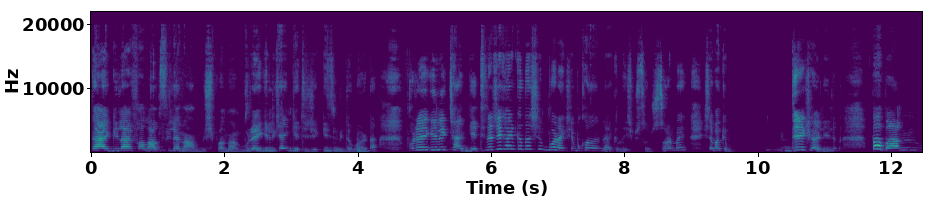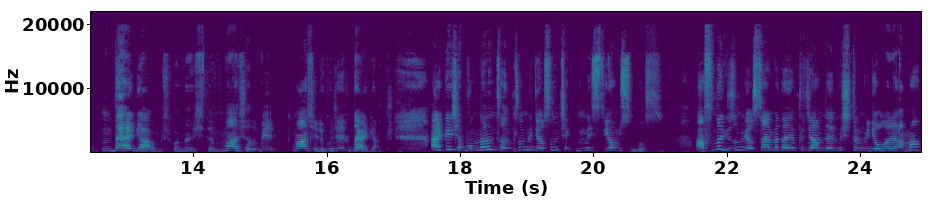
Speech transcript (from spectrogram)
dergiler falan filan almış bana. Buraya gelirken getirecek İzmir'de bu arada. Buraya gelirken getirecek arkadaşım bu arkadaşım bu konuyla alakalı hiçbir soru sormayın. İşte bakın direkt söyleyelim. Babam dergi almış bana işte maaşalı bir maaşıyla kocaeli dergi almış. Arkadaşlar bunların tanıtım videosunu çekmemi istiyor musunuz? Aslında yüzümü göstermeden yapacağım demiştim videoları ama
